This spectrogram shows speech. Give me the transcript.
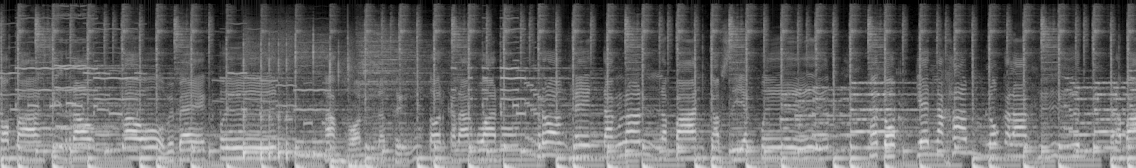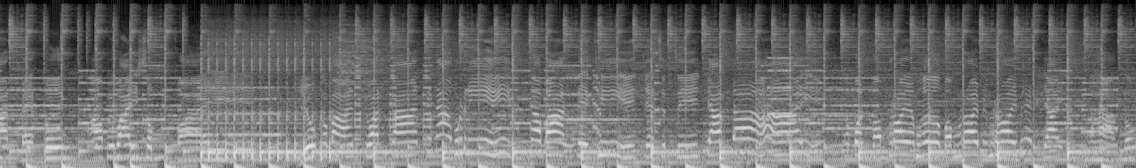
ก็ปานที่เราเข้าไปแบกปืนพักผ่อนและถึงตอนกลางวัน ร้องเพลงดังลั่นละปานกับเสียงปืนพอตกเย็นละค่ำลงกลางคืนกระบานแบกปืนเอาไปไว้สมไฟอยู่กับบ้านจังหวัดกาญจนบุรีหน้าบ้านเลขที่ 74จำได้ตำบลบ่อพร้อยอำเภอบ่อพร้อยเป็นพร้อยเพชรใหญ่ถ้าหากสง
